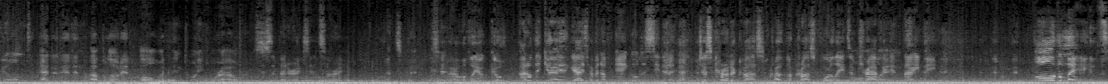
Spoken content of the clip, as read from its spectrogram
filmed, edited, and uploaded all within 24 hours. This is a better exit. Sorry. That's good. Hopefully it'll go. I don't think you guys have enough angle to see that I just cut across across four lanes of traffic at 90. All the lanes.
